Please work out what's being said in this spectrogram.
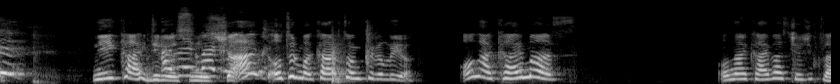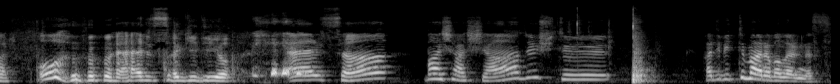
Neyi kaydırıyorsunuz şu an? Oturma karton kırılıyor. Onlar kaymaz. Onlar kaymaz çocuklar. Oh Elsa gidiyor. Elsa baş aşağı düştü. Hadi bitti mi arabalarınız?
